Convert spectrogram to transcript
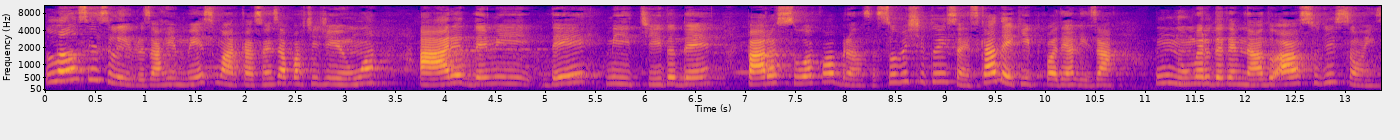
Lances livres, arremesso, marcações a partir de uma área demitida de, para sua cobrança. Substituições. Cada equipe pode realizar um número determinado de substituições.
